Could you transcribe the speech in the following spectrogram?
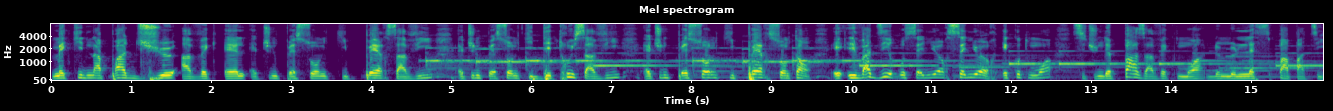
mais qui n'a pas Dieu avec elle, est une personne qui perd sa vie, est une personne qui détruit sa vie, est une personne qui perd son temps. Et il va dire au Seigneur, Seigneur, écoute-moi, si tu n'es pas avec moi, ne me laisse pas partir.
